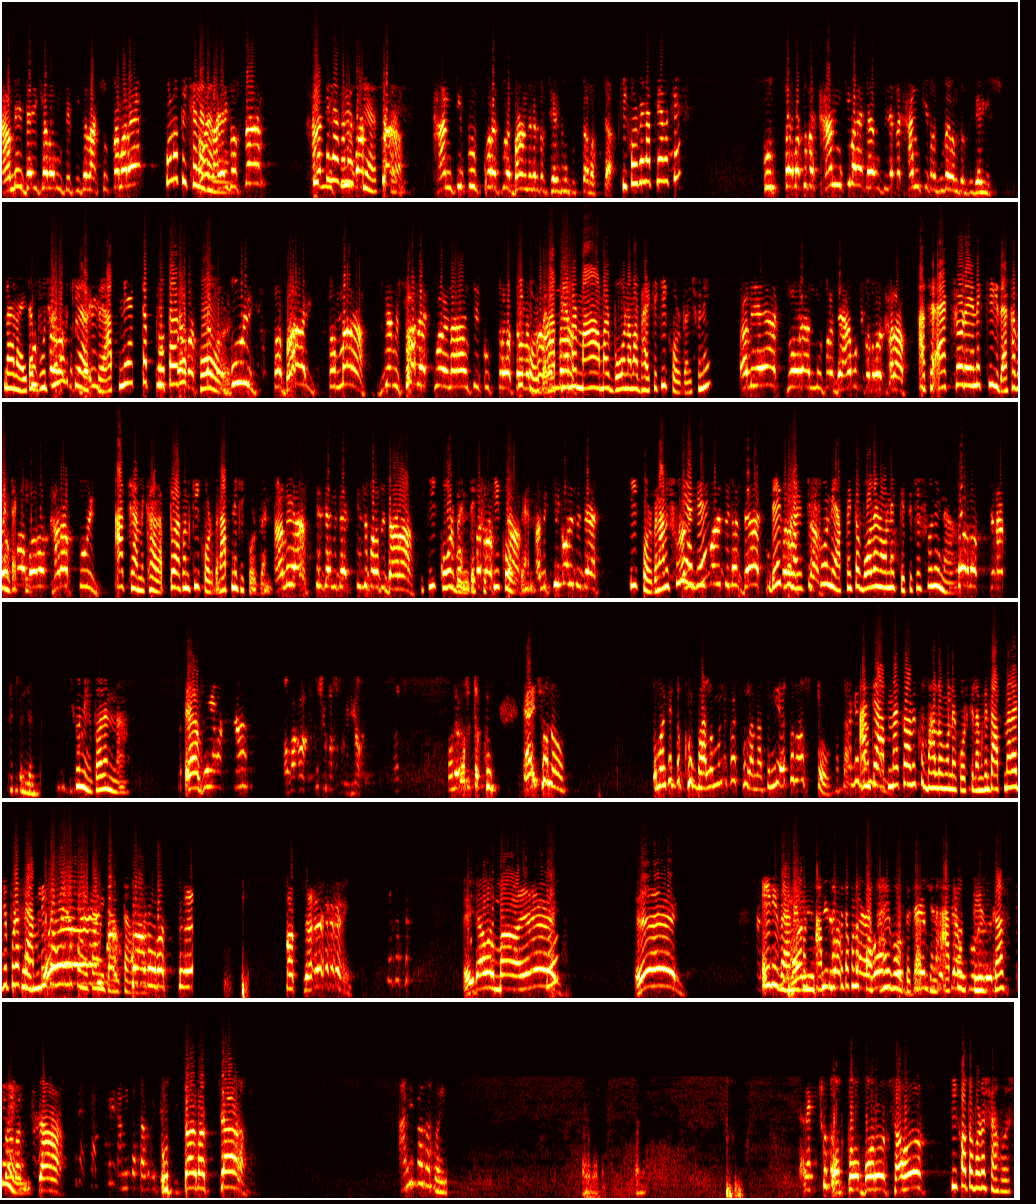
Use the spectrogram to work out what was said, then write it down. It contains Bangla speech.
আমি খেলো মুখ তুই পিছে লাগছিস না মারে কোনো পিছে না। কি আছে? খানকি প্রুফ করে পুরো বারান্দা তো তুমি কুত্তার বাচ্চা। কি করবেন আপনি আমাকে? কুত্তার বাচ্চা তো খানকি মানে একটা তুই একটা খানকি তোর বুঝে বলতো তুই দেখিস। না না এটা বুঝানোর কি আছে? আপনি একটা প্রতারক হন। তুই তোর ভাই তোর মা যদি আমি সব এক করে না তুই কুত্তার বাচ্চা কি আপনি আমার মা আমার বোন আমার ভাইকে কি করবেন শুনি? আমি এক ফ্লোরে আনব তোর দেখাবো কত বড় খারাপ। আচ্ছা এক ফ্লোরে এনে কি কি? বড় খারাপ তুই? আচ্ছা আমি খারাপ। তো এখন কি করবেন? আপনি কি করবেন? আমি আসছি যে আমি তুই দাঁড়া। কি করবেন? দেখি কি করবেন? আমি কি করি তুই দেখ। কি করবেন? আমি শুনি আগে কি করি তুই দেখ কুত্তার দেখুন আগে একটু শুনি। আপনি তো বলেন অনেক কিছু একটু শুনি না। শুনি বলেন না। খুব এই শোনো তোমাকে তো খুব ভালো মনে করছিলাম না তুমি এত নষ্ট। আন্টি আপনাকে আমি খুব ভালো মনে করছিলাম কিন্তু আপনারা যে পুরো ফ্যামিলি সহ এরকম এটা আমি জানতাম রে। এইটা আমার মা এই। এই। এখন আপনার সাথে কোনো কথাই বলতে চাচ্ছি না। এত ডিসগাস্টিং বাচ্চা, আমি কথা কই কুত্তার বাচ্চা। আমি কথা কই। কত বড় সাহস? কি কত বড় সাহস?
